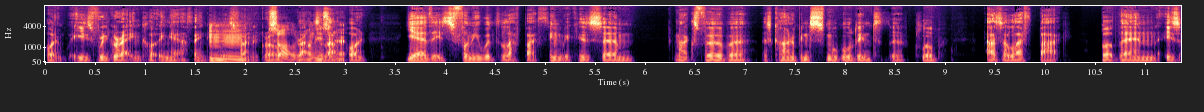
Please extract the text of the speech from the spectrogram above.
point. He's regretting cutting it. I think so he's Mm, trying to grow it's all back wrong, to isn't that it? point. Yeah, it's funny with the left back thing because um, Max Wöber has kind of been smuggled into the club as a left back, but then is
